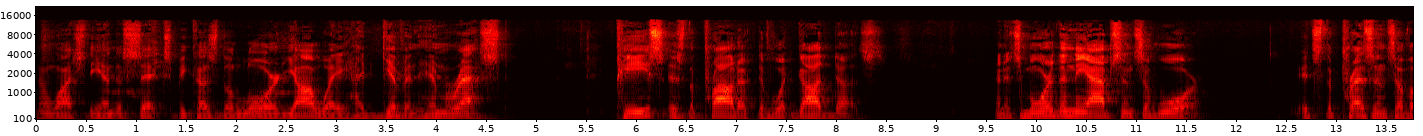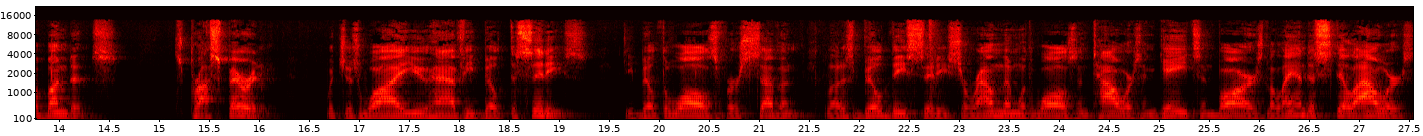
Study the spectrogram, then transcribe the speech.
Now, watch the end of six because the Lord, Yahweh, had given him rest. Peace is the product of what God does. And it's more than the absence of war, it's the presence of abundance, it's prosperity, which is why you have, he built the cities. He built the walls, verse 7. Let us build these cities, surround them with walls and towers and gates and bars. The land is still ours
